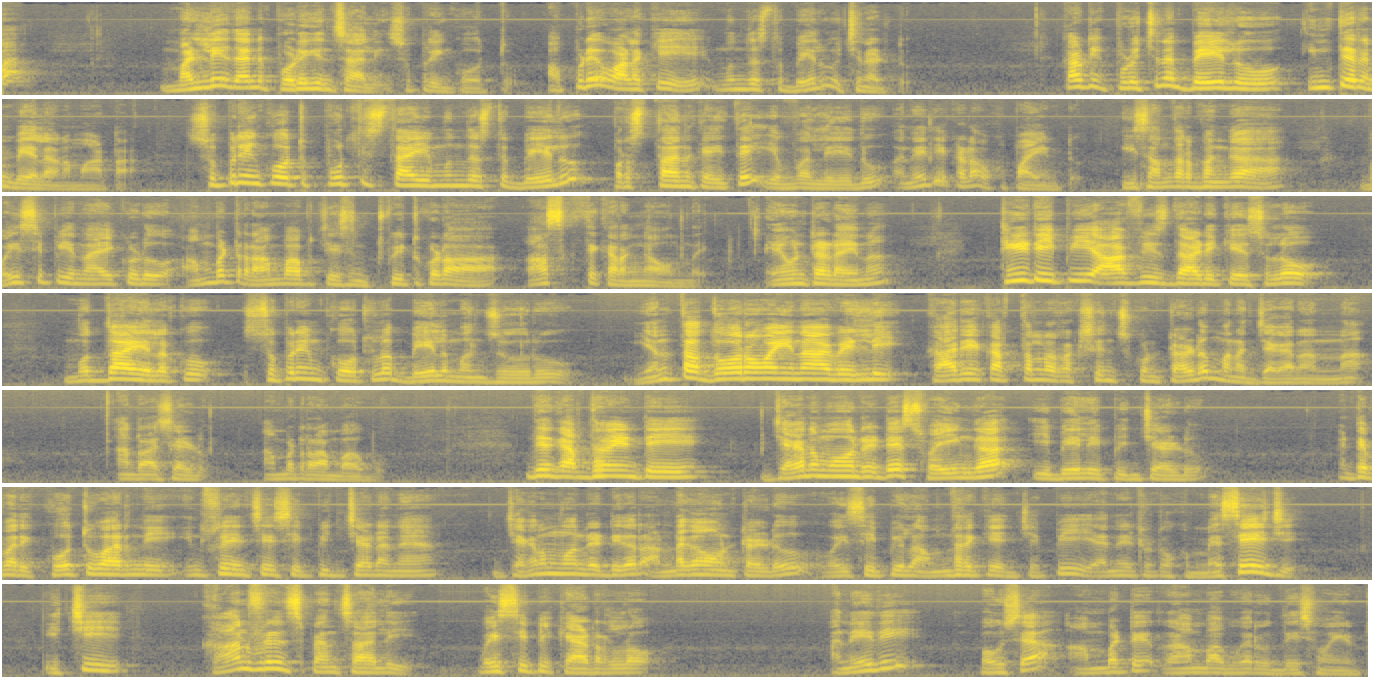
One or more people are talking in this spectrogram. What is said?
మళ్ళీ దాన్ని పొడిగించాలి సుప్రీంకోర్టు. అప్పుడే వాళ్ళకి ముందస్తు బెయిల్ వచ్చినట్టు. కాబట్టి ఇప్పుడు వచ్చిన బెయిల్ ఇంటెరం బెయిల్ అనమాట సుప్రీంకోర్టు పూర్తి స్థాయి ముందస్తు బెయిల్ ప్రస్తుతానికైతే ఇవ్వలేదు అనేది ఇక్కడ ఒక పాయింట్. ఈ సందర్భంగా వైసీపీ నాయకుడు అంబటి రాంబాబు చేసిన ట్వీట్ కూడా ఆసక్తికరంగా ఉంది. ఏమంటాడు ఆయన? టీడీపీ ఆఫీస్ దాడి కేసులో ముద్దాయిలకు సుప్రీంకోర్టులో బెయిల్ మంజూరు. ఎంత దూరమైనా వెళ్ళి కార్యకర్తలను రక్షించుకుంటాడు మన జగనన్న అని రాశాడు అంబటి రాంబాబు. దీనికి అర్థం ఏంటి? జగన్మోహన్ రెడ్డి స్వయంగా ఈ బెయిల్ ఇప్పించాడు. అంటే మరి కోర్టు వారిని ఇన్ఫ్లుయెన్స్ చేసి ఇప్పించాడనే జగన్మోహన్ రెడ్డి గారు అండగా ఉంటాడు వైసీపీలో అందరికీ అని చెప్పి అనేటువంటి ఒక మెసేజ్ ఇచ్చి కాన్ఫిడెన్స్ పెంచాలి వైసీపీ క్యాడర్లో అనేది బహుశా అంబటి రాంబాబు గారి ఉద్దేశం అయి ఉంటుంది.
